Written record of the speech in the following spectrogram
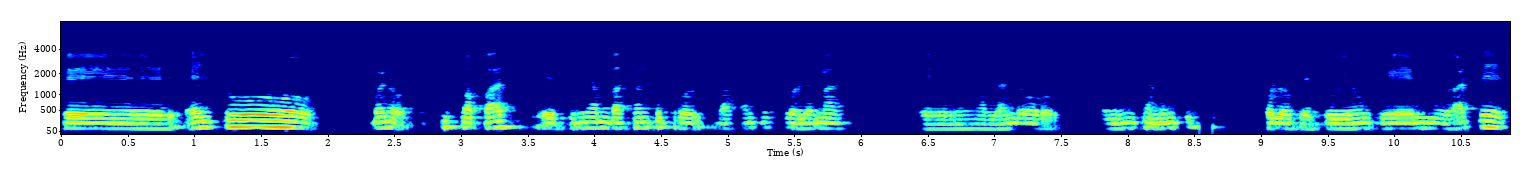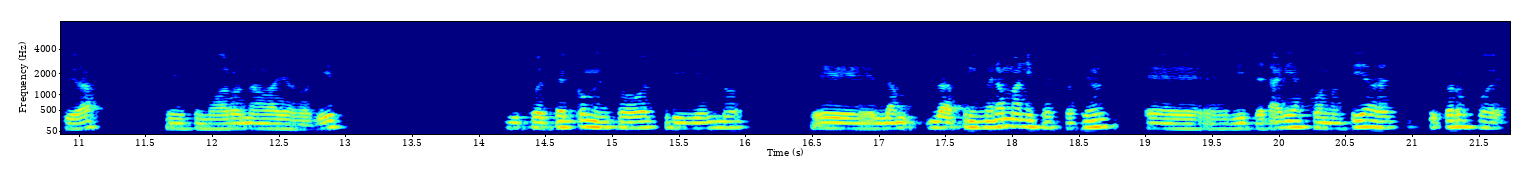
Eh, él tuvo, bueno, sus papás eh, tenían bastante bastantes problemas eh, hablando económicamente, por lo que tuvieron que mudarse de ciudad. Se mudaron a Valladolid y pues él comenzó escribiendo la, primera manifestación literaria conocida de este escritor fue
